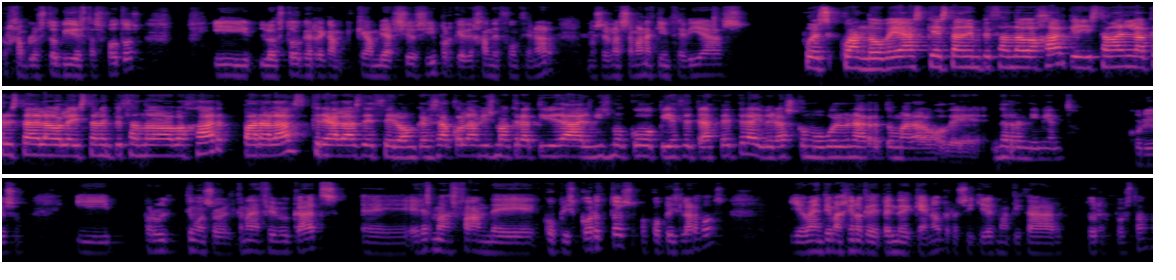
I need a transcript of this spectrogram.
por ejemplo, estos vídeos, estas fotos y los tengo que cambiar sí o sí porque dejan de funcionar, no sé, una semana, 15 días. Pues cuando veas que están empezando a bajar, que ya estaban en la cresta de la ola y están empezando a bajar, páralas, créalas de cero, aunque sea con la misma creatividad, el mismo copy, etcétera, etcétera, y verás cómo vuelven a retomar algo de, de rendimiento. Curioso. Y por último, sobre el tema de Facebook Ads, eh, ¿eres más fan de copies cortos o copies largos? Y obviamente imagino que depende de qué, ¿no? Pero si quieres matizar tu respuesta.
